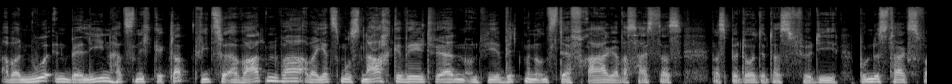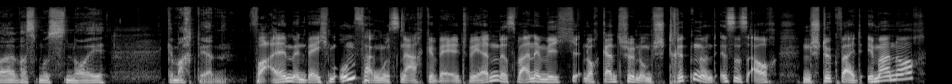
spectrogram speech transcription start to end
Aber nur in Berlin hat es nicht geklappt, wie zu erwarten war. Aber jetzt muss nachgewählt werden und wir widmen uns der Frage, was heißt das, was bedeutet das für die Bundestagswahl, was muss neu gemacht werden vor allem in welchem Umfang muss nachgewählt werden. Das war nämlich noch ganz schön umstritten und ist es auch ein Stück weit immer noch.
